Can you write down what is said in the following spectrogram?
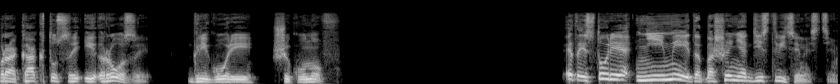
Про кактусы и розы. Григорий Шикунов. Эта история не имеет отношения к действительности.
